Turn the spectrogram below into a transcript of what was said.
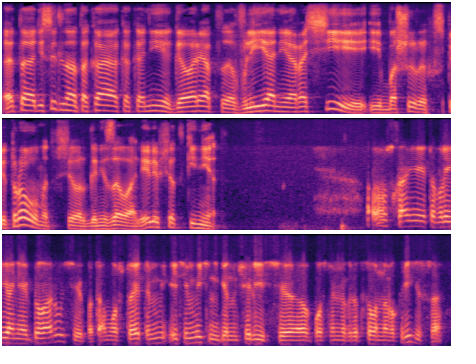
Это действительно такая, как они говорят, влияние России и Баширов с Петровым это все организовали, или все-таки нет? Ну, скорее, это влияние Белоруссии, потому что это, эти митинги начались э, после миграционного кризиса –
